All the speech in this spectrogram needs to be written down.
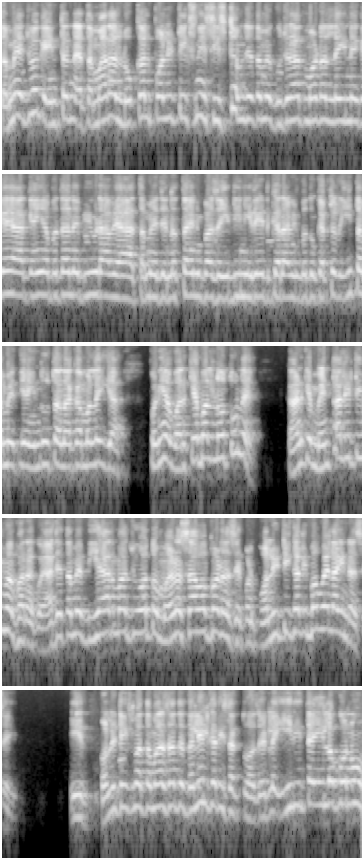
તમે જુઓ કે ઇન્ટરનેટ તમારા લોકલ પોલિટિક્સની સિસ્ટમ જે તમે ગુજરાત મોડલ લઈને ગયા, કે અહીંયા બધાને બીવડાવ્યા, તમે જે નતા એની પાસે ઈડીની રેડ કરાવીને બધું કેપ્ચર ઈ તમે ત્યાં હિન્દુસ્તાન આખામાં લઈ ગયા. પણ અહીંયા વર્કેબલ નહોતું ને. કારણ કે મેન્ટાલિટીમાં ફરક હોય. આજે તમે બિહારમાં જુઓ તો માણસ આવો પણ હશે, પણ પોલિટિકલી બહુ એલાઇન્ડ હશે એ પોલિટિક્સમાં તમારા સાથે દલીલ કરી શકતો હશે. એટલે એ રીતે એ લોકોનું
